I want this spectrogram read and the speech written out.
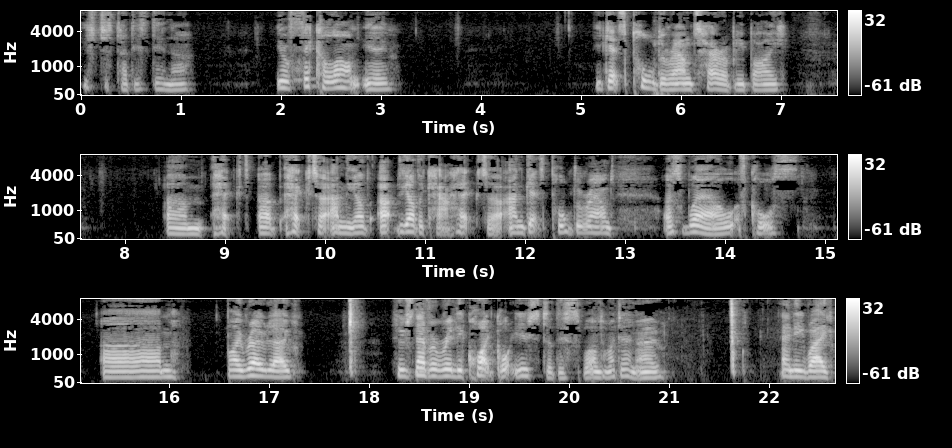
he's just had his dinner. You're fickle, aren't you? He gets pulled around terribly by um, Hector, uh, Hector and the other uh, the other cat Hector, and gets pulled around as well, of course, um, by Rolo, who's never really quite got used to this one. I don't know. Anyway,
